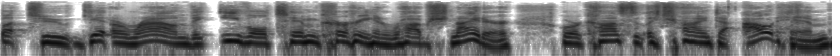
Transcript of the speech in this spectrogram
But to get around the evil Tim Curry and Rob Schneider, who are constantly trying to out him,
